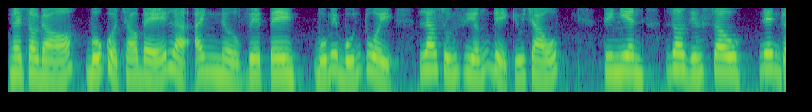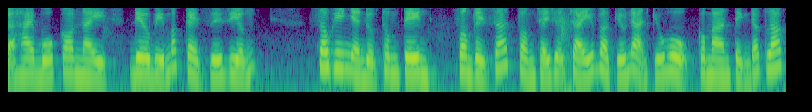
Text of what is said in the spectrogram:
Ngay sau đó, bố của cháu bé là anh NVP, 44 tuổi, lao xuống giếng để cứu cháu. Tuy nhiên, do giếng sâu nên cả hai bố con này đều bị mắc kẹt dưới giếng. Sau khi nhận được thông tin, Phòng Cảnh sát Phòng cháy chữa cháy và Cứu nạn Cứu hộ Công an tỉnh Đắk Lắc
